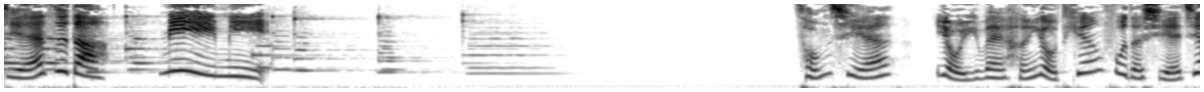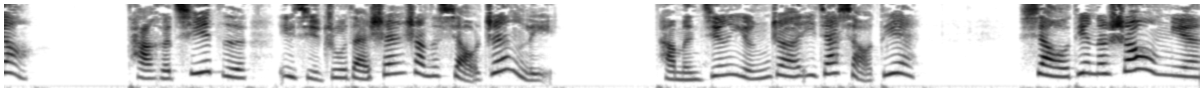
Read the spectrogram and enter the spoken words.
鞋子的秘密。从前有一位很有天赋的鞋匠，他和妻子一起住在山上的小镇里。他们经营着一家小店，小店的上面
